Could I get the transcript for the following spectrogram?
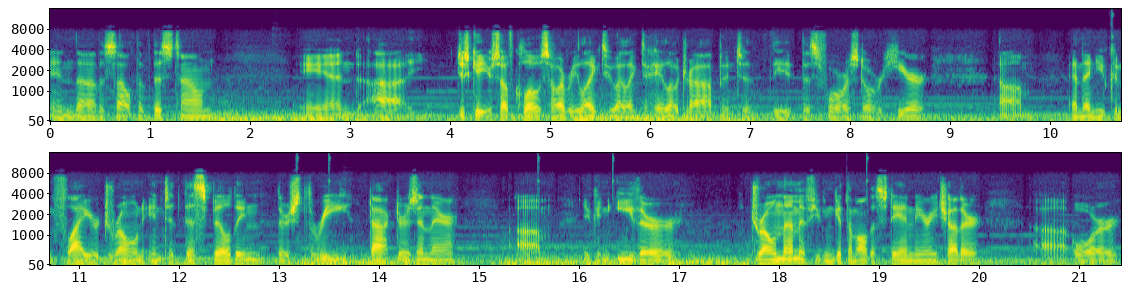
in the, the south of this town, and uh, just get yourself close however you like to. I like to halo drop into the this forest over here. Um, and then you can fly your drone into this building. There's three doctors in there. Um, you can either drone them if you can get them all to stand near each other, uh, or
